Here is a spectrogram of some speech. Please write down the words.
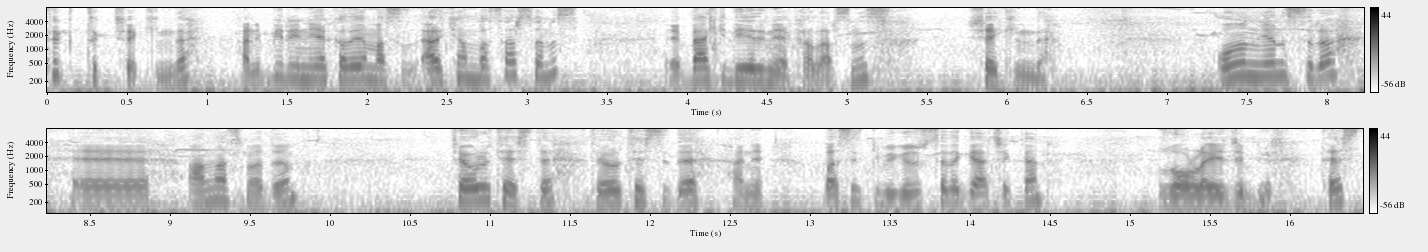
Tık tık şeklinde. Hani birini yakalayamazsınız. Erken basarsanız e, belki diğerini yakalarsınız şeklinde. Onun yanı sıra e, anlatmadığım teori testi. Teori testi de hani basit gibi gözükse de gerçekten zorlayıcı bir test.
